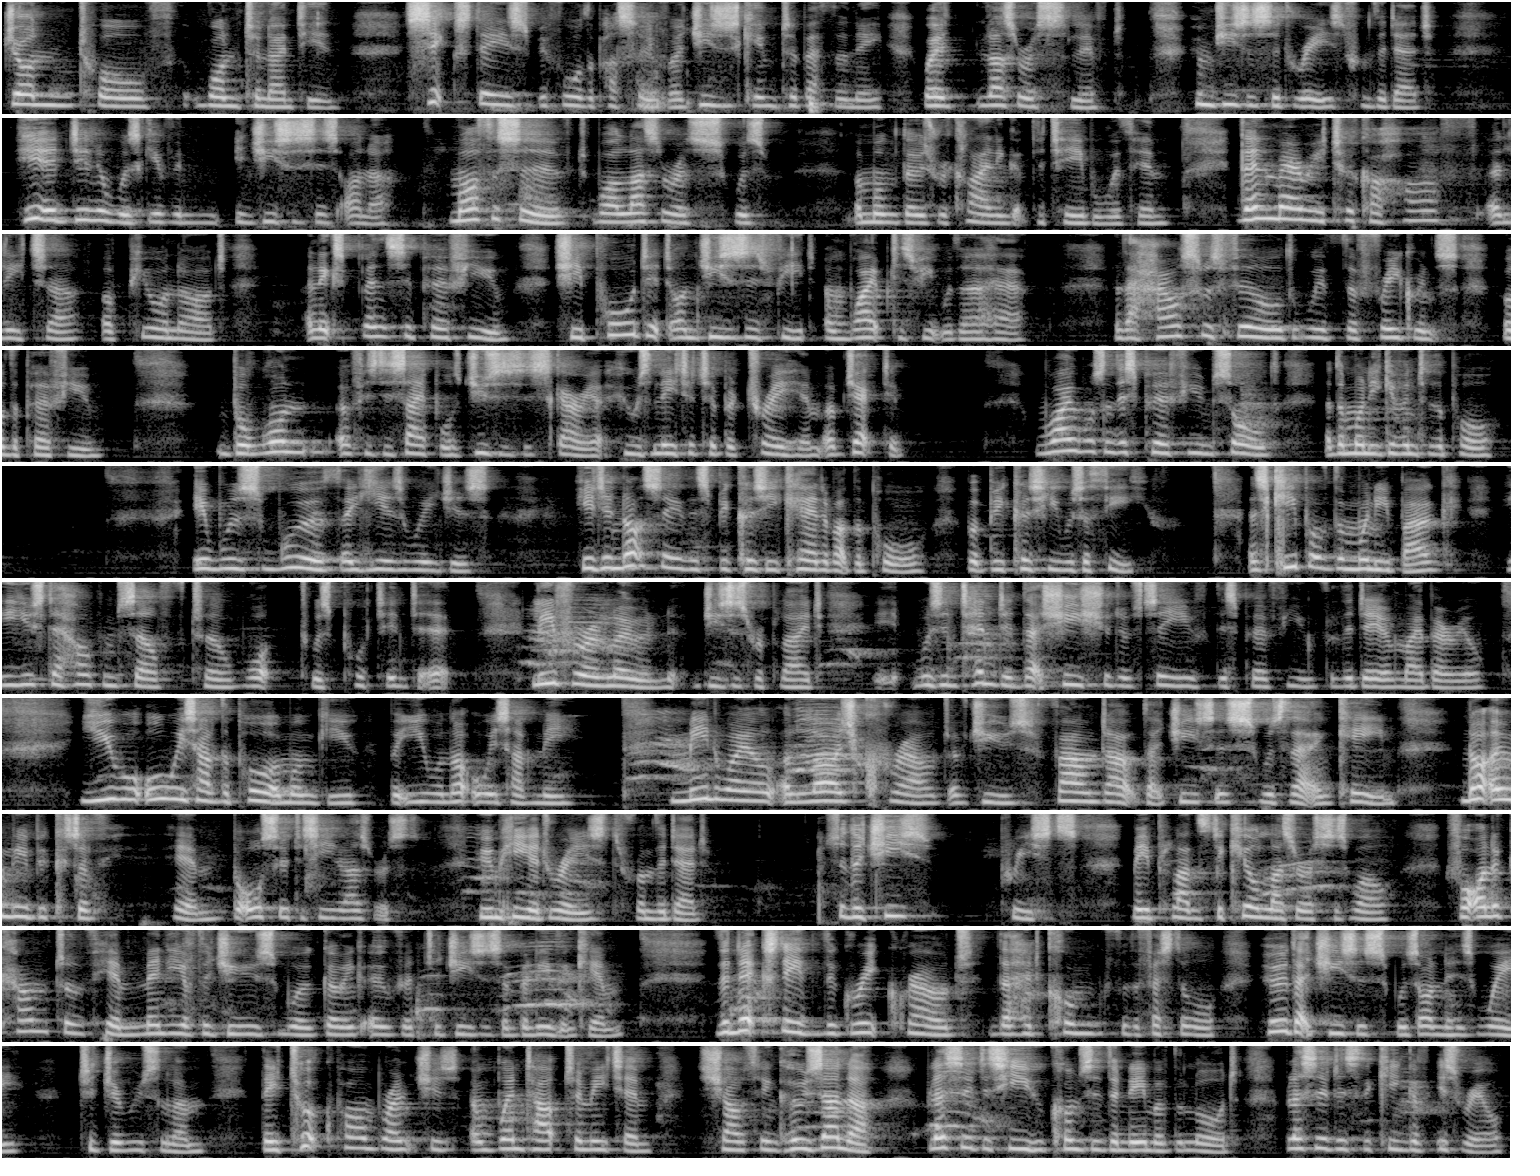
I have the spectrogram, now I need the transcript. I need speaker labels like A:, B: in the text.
A: John 12, 1 to 19. Six days before the Passover, Jesus came to Bethany, where Lazarus lived, whom Jesus had raised from the dead. Here a dinner was given in Jesus' honor. Martha served, while Lazarus was among those reclining at the table with him. Then Mary took a half a litre of pure nard, an expensive perfume. She poured it on Jesus' feet and wiped his feet with her hair. And the house was filled with the fragrance of the perfume. But one of his disciples, Judas Iscariot, who was later to betray him, objected. Why wasn't this perfume sold and the money given to the poor? It was worth a year's wages. He did not say this because he cared about the poor, but because he was a thief. As keeper of the money bag, he used to help himself to what was put into it. Leave her alone, Jesus replied. It was intended that she should have saved this perfume for the day of my burial. You will always have the poor among you, but you will not always have me. Meanwhile, a large crowd of Jews found out that Jesus was there and came, not only because of him, but also to see Lazarus, whom he had raised from the dead. So the chief priests made plans to kill Lazarus as well, for on account of him, many of the Jews were going over to Jesus and believing him. The next day, the great crowd that had come for the festival heard that Jesus was on his way to Jerusalem. They took palm branches and went out to meet him, shouting, Hosanna! Blessed is he who comes in the name of the Lord. Blessed is the King of Israel.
